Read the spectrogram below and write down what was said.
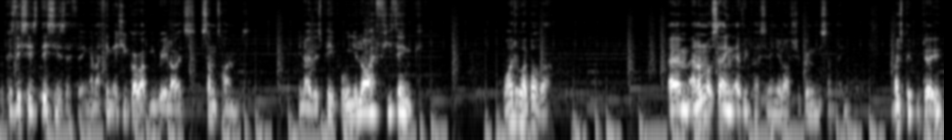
because this is this is a thing, and I think as you grow up, you realise sometimes, you know, there's people in your life you think, why do I bother? Um, and I'm not saying that every person in your life should bring you something. Most people do.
